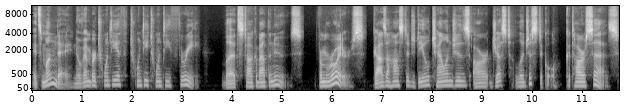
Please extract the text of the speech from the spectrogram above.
It's Monday, November 20th, 2023. Let's talk about the news. From Reuters Gaza hostage deal challenges are just logistical, Qatar says.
